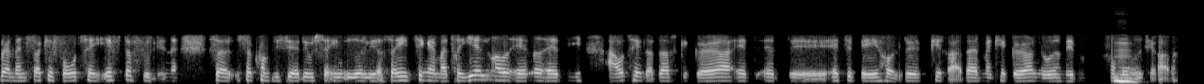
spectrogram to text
hvad man så kan foretage efterfølgende, så, så komplicerer det jo sagen yderligere. Så en ting er materiel, noget andet er de aftaler, der skal gøre, at, at, øh, at tilbageholde pirater, at man kan gøre noget med dem, formodede mm. pirater.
